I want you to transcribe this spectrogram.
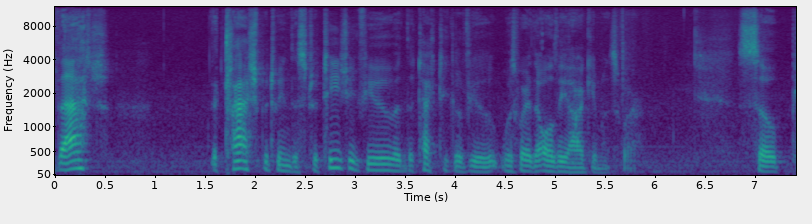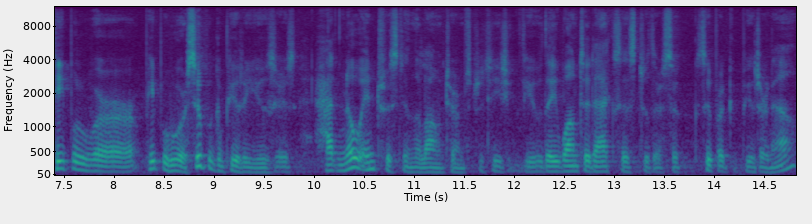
that the clash between the strategic view and the tactical view was where the, all the arguments were. So people were people who were supercomputer users had no interest in the long-term strategic view. They wanted access to their su supercomputer now.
